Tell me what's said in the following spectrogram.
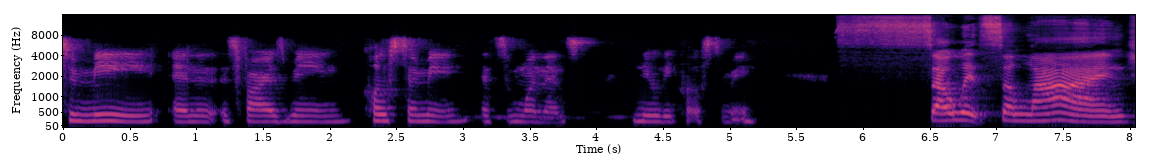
to me and as far as being close to me, it's one that's newly close to me. So with Solange,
